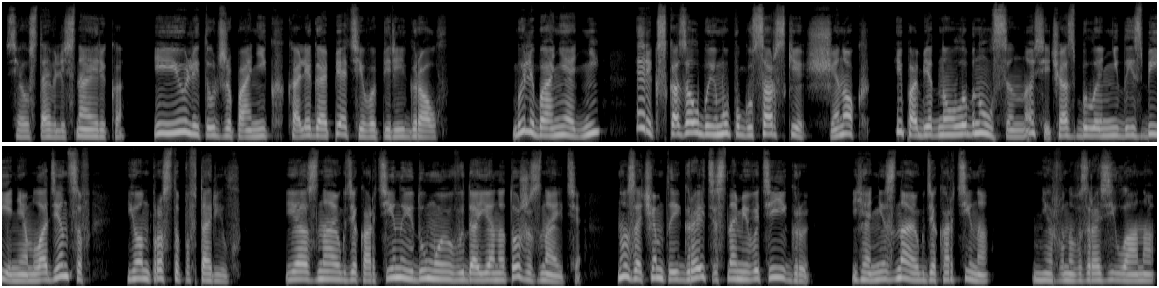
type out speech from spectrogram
Все уставились на Эрика. И Юлий тут же паник. Коллега опять его переиграл. Были бы они одни, Эрик сказал бы ему по-гусарски «щенок» и победно улыбнулся, но сейчас было не до избиения младенцев, и он просто повторил. «Я знаю, где картина, и думаю, вы, Даяна, тоже знаете. Но зачем-то играете с нами в эти игры. Я не знаю, где картина. — нервно возразила она.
